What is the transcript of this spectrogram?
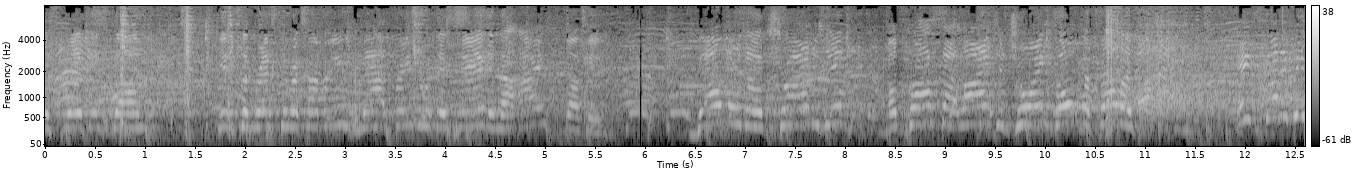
Smith is done. Getting some rest and recovery. Matt Fraser with his hand in the ice bucket. Vellner, though, trying to get across that line to join both the fellas. It's going to be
